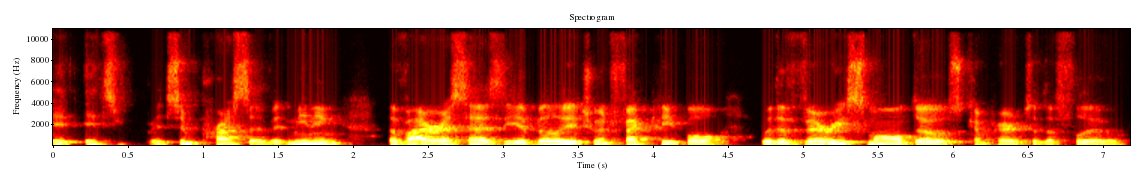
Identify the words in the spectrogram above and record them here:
it, it's it's impressive. It meaning the virus has the ability to infect people with a very small dose compared to the flu.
